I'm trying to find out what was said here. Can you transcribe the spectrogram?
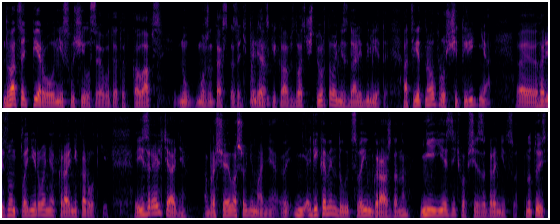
21-го у них случился вот этот коллапс, ну, можно так сказать, итальянский коллапс. 24-го они сдали билеты. Ответ на вопрос. 4 дня. Э, горизонт планирования крайне короткий. Израильтяне обращаю ваше внимание, э, рекомендуют своим гражданам не ездить вообще за границу. Ну, то есть,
